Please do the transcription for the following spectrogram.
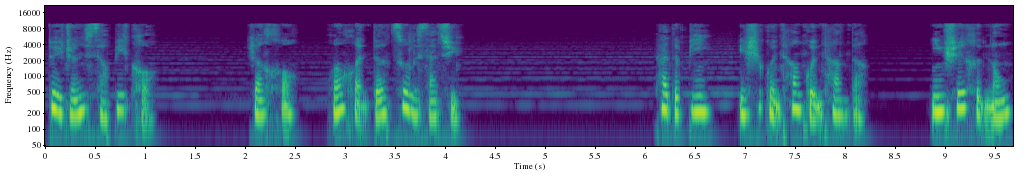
对准小臂口，然后缓缓的坐了下去。他的臂也是滚烫滚烫的，饮水很浓，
